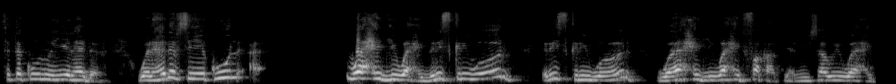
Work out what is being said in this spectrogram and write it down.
ستكون هي الهدف. والهدف سيكون واحد لواحد. risk reward risk reward واحد لواحد فقط يعني يساوي واحد.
